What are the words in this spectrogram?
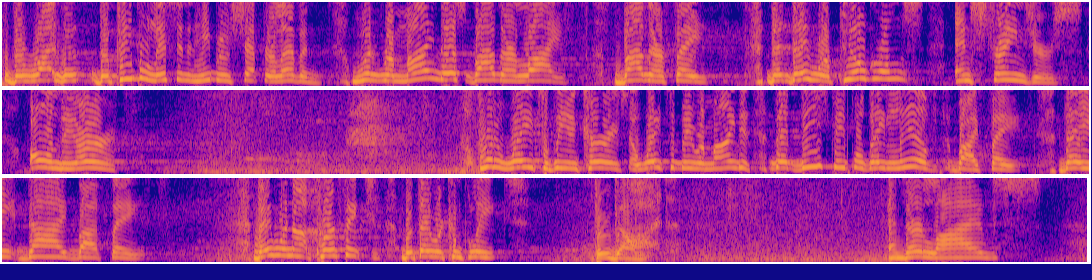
The, the, the people listed in Hebrews chapter 11 would remind us by their life, by their faith, that they were pilgrims and strangers on the earth. What a way to be encouraged, a way to be reminded that these people, they lived by faith. They died by faith. They were not perfect, but they were complete through God. And their lives,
